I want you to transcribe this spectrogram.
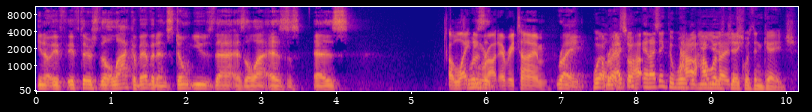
you know, if if there's the lack of evidence, don't use that as a la- as as A lightning is it? rod every time. right. Well, right. I think, and I think the word how- that you would used, I Jake, ch- was engage.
